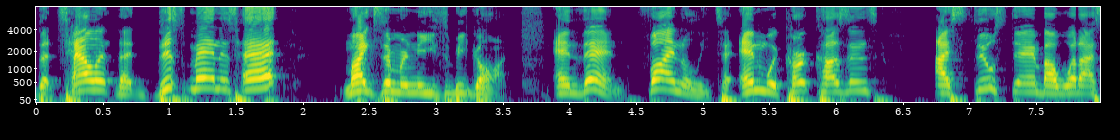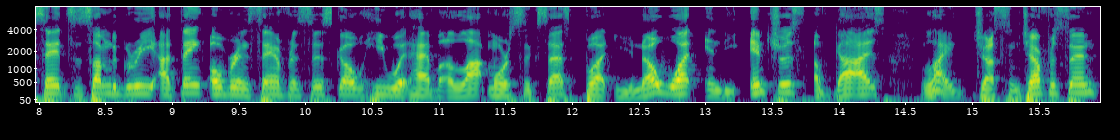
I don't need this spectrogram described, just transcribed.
the talent that this man has had. Mike Zimmer needs to be gone. And then finally, to end with Kirk Cousins, I still stand by what I said to some degree. I think over in San Francisco, he would have a lot more success. But you know what? In the interest of guys like Justin Jefferson,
